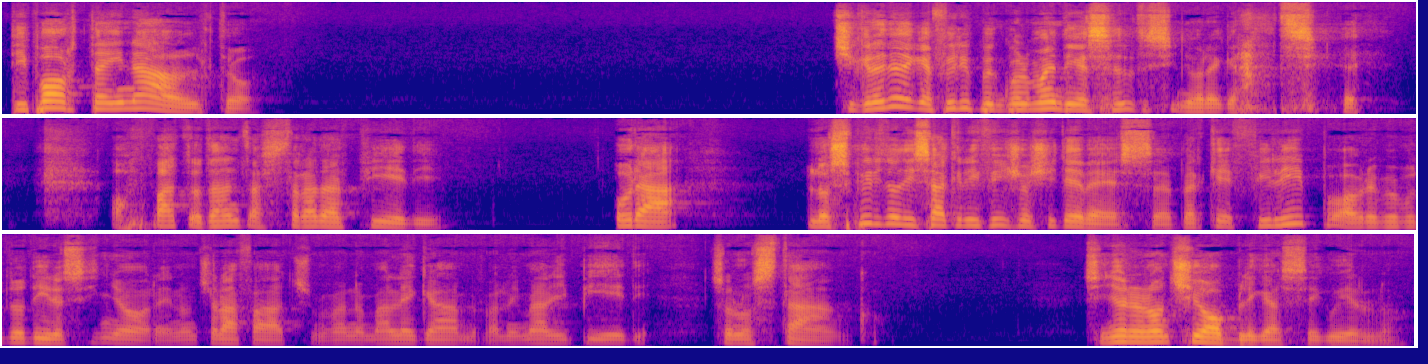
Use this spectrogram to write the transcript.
ti porta in alto. Ci credete che Filippo in quel momento che è seduto, Signore, grazie. Ho fatto tanta strada a piedi. Ora, lo spirito di sacrificio ci deve essere, perché Filippo avrebbe potuto dire, Signore, non ce la faccio, mi fanno male le gambe, mi fanno male i piedi, sono stanco. Signore non ci obbliga a seguirlo.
